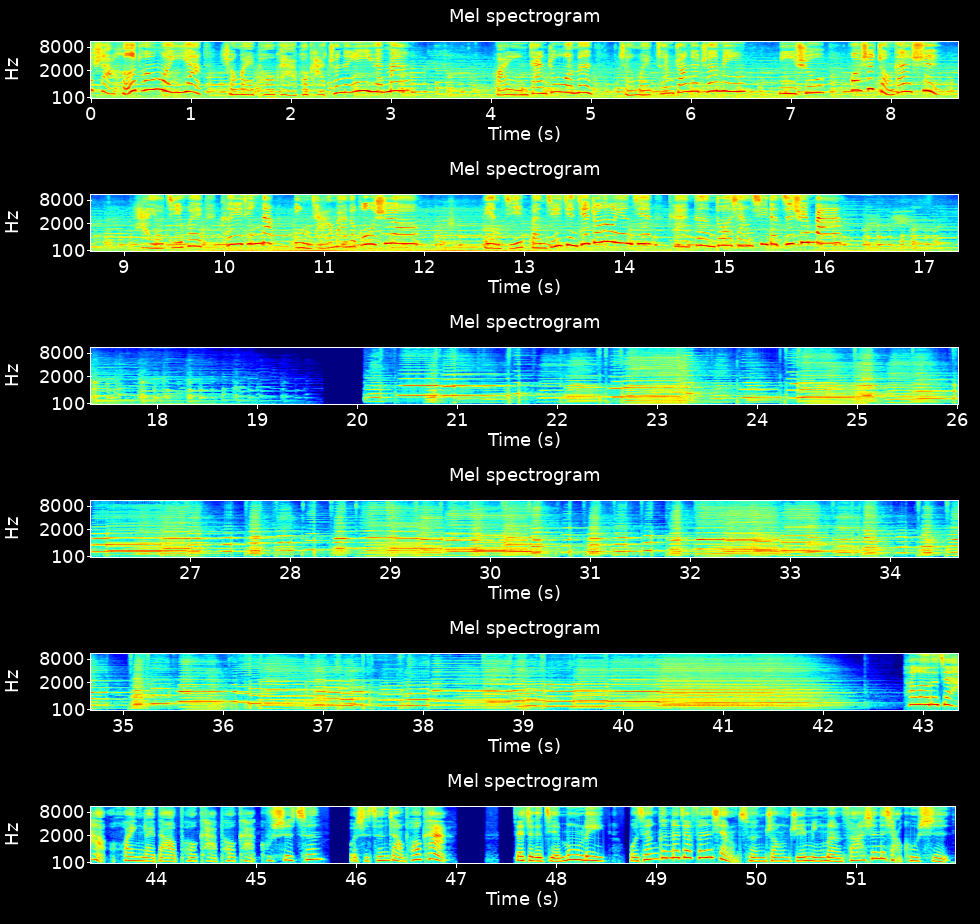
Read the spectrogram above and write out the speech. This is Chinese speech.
和小河童我一样，成为波卡波卡村的一员吗？欢迎赞助我们，成为村庄的村民、秘书或是总干事，还有机会可以听到隐藏版的故事哦。点击本集简介中的链接，看更多详细的资讯吧。Hello，大家好，欢迎来到波卡波卡故事村，我是村长波卡。在这个节目里，我将跟大家分享村庄居民们发生的小故事。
